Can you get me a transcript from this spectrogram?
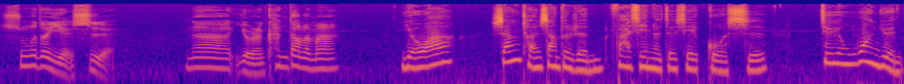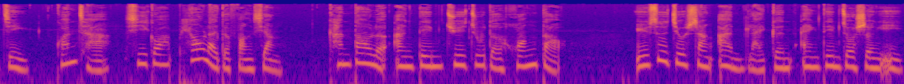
说的也是，那有人看到了吗？有啊。商船上的人发现了这些果实，就用望远镜观察西瓜飘来的方向，看到了安丁居住的荒岛，于是就上岸来跟安丁做生意。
